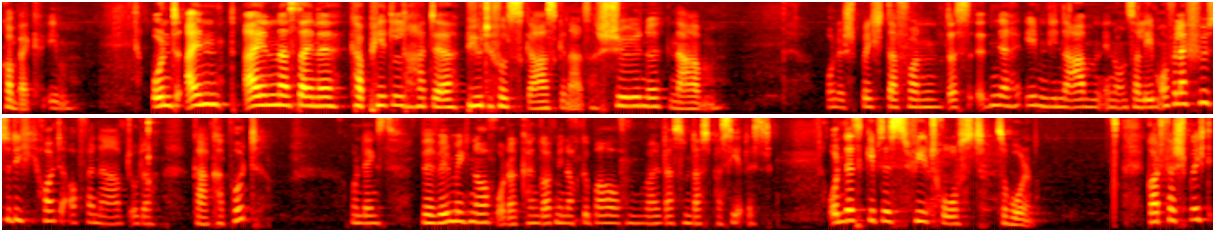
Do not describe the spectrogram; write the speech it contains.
Comeback eben. Und ein, einer seiner Kapitel hat er Beautiful Scars genannt, also schöne Narben. Und er spricht davon, dass eben die Narben in unser Leben. Und vielleicht fühlst du dich heute auch vernarbt oder gar kaputt und denkst, wer will mich noch oder kann Gott mich noch gebrauchen, weil das und das passiert ist. Und das gibt es viel Trost zu holen. Gott verspricht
